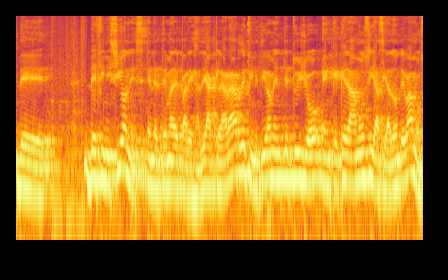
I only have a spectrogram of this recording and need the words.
de definiciones en el tema de pareja, de aclarar definitivamente tú y yo en qué quedamos y hacia dónde vamos.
